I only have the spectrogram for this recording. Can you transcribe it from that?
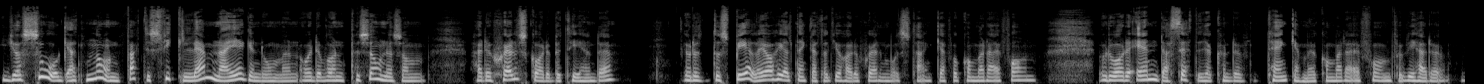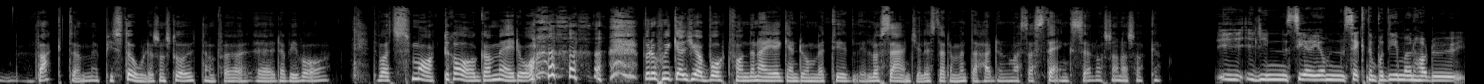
jag såg att någon faktiskt fick lämna egendomen och det var en person som hade självskadebeteende. Och då, då spelade jag helt enkelt att jag hade självmordstankar för att komma därifrån. Och då var det enda sättet jag kunde tänka mig att komma därifrån, för vi hade vakter med pistoler som stod utanför eh, där vi var. Det var ett smart drag av mig då. för då skickades jag bort från den här egendomen till Los Angeles där de inte hade en massa stängsel och sådana saker. I, I, din serie om sekten på dimmen har du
